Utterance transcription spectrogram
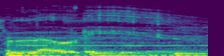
Floaty.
